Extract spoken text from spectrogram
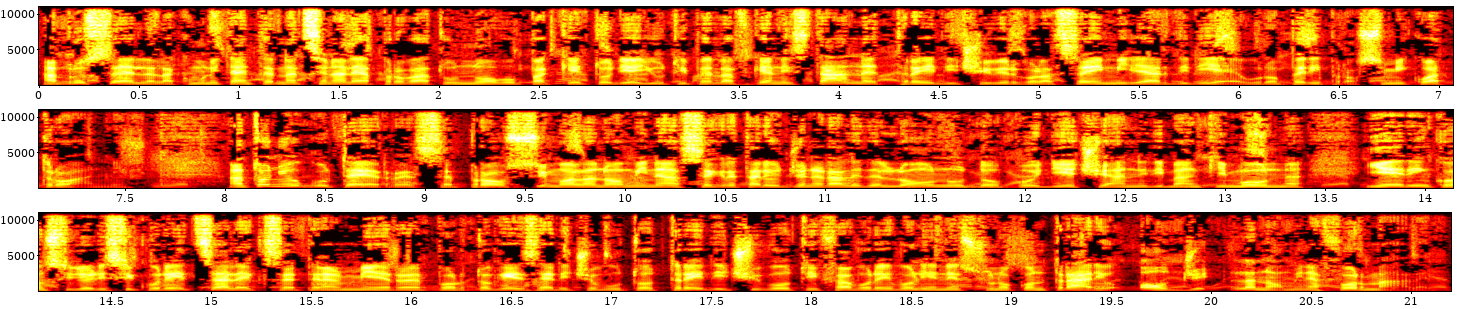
A Bruxelles la comunità internazionale ha approvato un nuovo pacchetto di aiuti per l'Afghanistan, 13,6 miliardi di euro per i prossimi quattro anni. Antonio Guterres, prossimo alla nomina a segretario generale dell'ONU dopo i dieci anni di Ban Ki-moon. Ieri in Consiglio di sicurezza l'ex premier portoghese ha ricevuto 13 voti favorevoli e nessuno contrario. Oggi la nomina formale.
